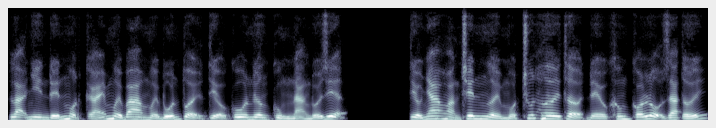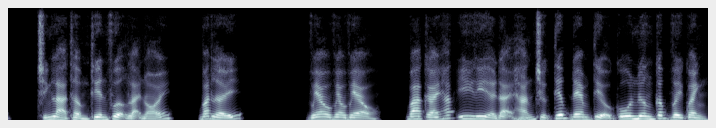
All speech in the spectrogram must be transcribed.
lại nhìn đến một cái 13-14 tuổi tiểu cô nương cùng nàng đối diện. Tiểu nha hoàng trên người một chút hơi thở đều không có lộ ra tới, chính là Thẩm Thiên Phượng lại nói, bắt lấy. Veo veo veo, ba cái hắc y đại hán trực tiếp đem tiểu cô nương cấp vây quanh.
